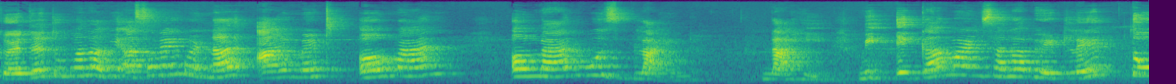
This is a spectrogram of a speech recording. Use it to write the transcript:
कळतंय तुम्हाला? मी असं नाही म्हणणार. I met a man a man was blind नाही. मी एका माणसाला भेटले तो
